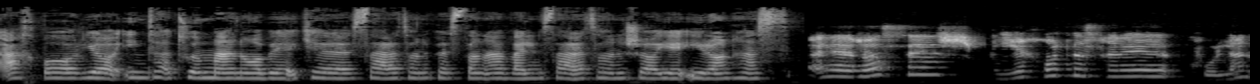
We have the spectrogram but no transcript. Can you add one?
اخبار یا این تو منابع که سرطان پستان اولین سرطان شایع ایران هست راستش یه خورده سر کلا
